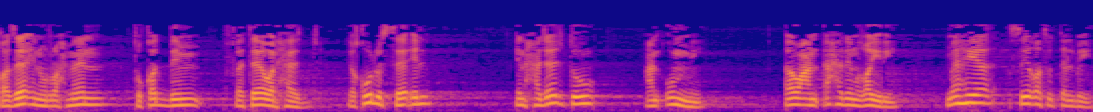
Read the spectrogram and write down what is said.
خزائن الرحمن تقدم فتاوى الحاج. يقول السائل إن حججت عن أمي أو عن أحد غيري ما هي صيغة التلبية؟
